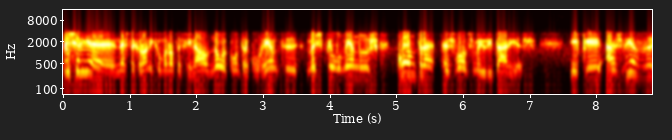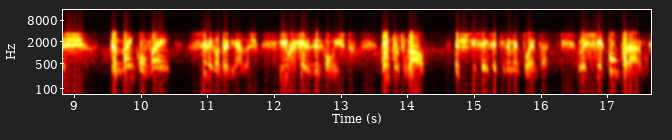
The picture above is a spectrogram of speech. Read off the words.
Deixaria nesta crónica uma nota final, não a contracorrente, mas pelo menos contra as vozes maioritárias e que às vezes também convém serem contrariadas. E o que quero dizer com isto? Em Portugal, a justiça é efetivamente lenta. Mas se a compararmos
